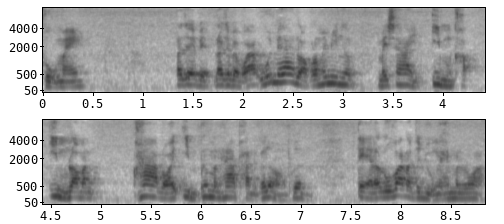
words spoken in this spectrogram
ถูกไหม เราจะแบบเราจะแบบว่าอุ้ยไม่ได้หรอกเราไม่มีเงินไม่ใช่ อิ่มครับอิ่มเรามันห้าร้อยอิ่มเพื่อนมันห้าพันก็เรื่องของเพื่อน แต่เรารู้ว่าเราจะอยู่ไงให้มันรอด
